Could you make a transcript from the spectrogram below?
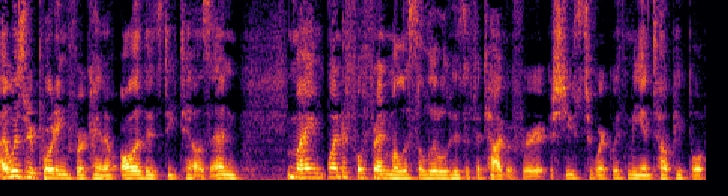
i was reporting for kind of all of those details. And my wonderful friend Melissa Lyttle who's a photographer she used to work with me and tell people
